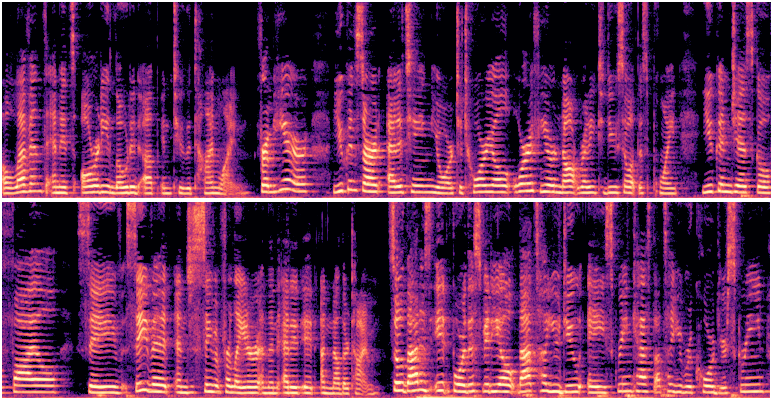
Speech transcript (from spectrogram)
11th and it's already loaded up into the timeline. From here, you can start editing your tutorial or if you're not ready to do so at this point, you can just go File, save, save it, and just save it for later and then edit it another time. So that is it for this video. That's how you do a screencast. That's how you record your screen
